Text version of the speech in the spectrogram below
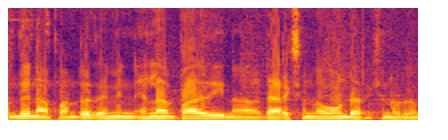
வந்து நான் பண்ணுறது ஐ மீன் எல்லாம் பாதி நான் டைரெக்ஷனில் ஓன் டைரெக்ஷனோட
